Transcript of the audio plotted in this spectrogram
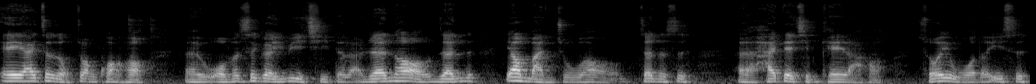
AI 这种状况哈，呃，我们是可以预期的啦。人哈，人要满足哈，真的是呃还得请 K 啦哈。所以我的意思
